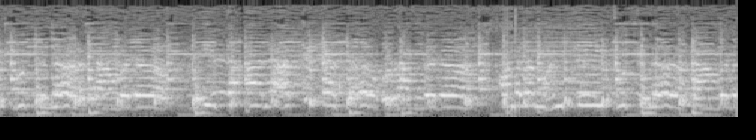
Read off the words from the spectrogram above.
सुचलं सांबद तिथं आला तिथं सर्व रांगद आम्हाला म्हणते सुचलं सांबद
